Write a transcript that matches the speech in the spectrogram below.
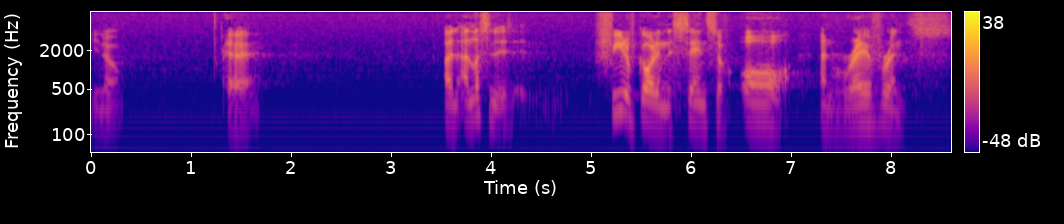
you know. Uh, and, and listen, fear of God in the sense of awe and reverence.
